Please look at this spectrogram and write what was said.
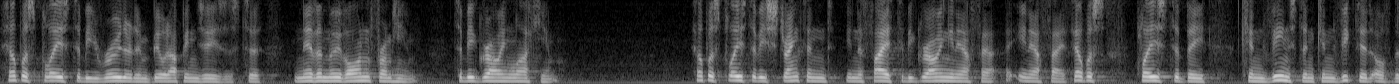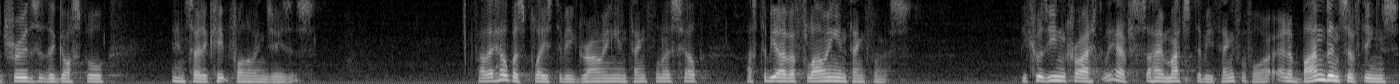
Help us, please, to be rooted and built up in Jesus, to never move on from Him, to be growing like Him. Help us, please, to be strengthened in the faith, to be growing in our, fa- in our faith. Help us, please, to be convinced and convicted of the truths of the gospel, and so to keep following Jesus. Father, help us, please, to be growing in thankfulness. Help us to be overflowing in thankfulness. Because in Christ we have so much to be thankful for, an abundance of things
